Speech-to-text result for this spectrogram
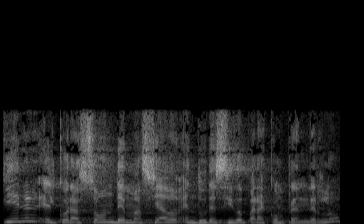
¿Tienen el corazón demasiado endurecido para comprenderlo?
